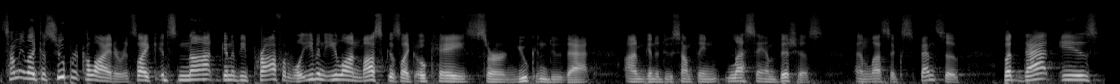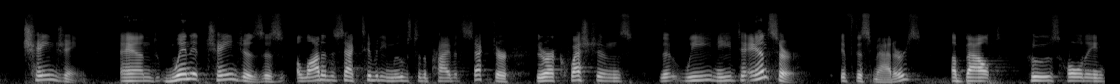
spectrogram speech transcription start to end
something like a super collider, it's like it's not going to be profitable. Even Elon Musk is like, OK, CERN, you can do that. I'm going to do something less ambitious and less expensive. But that is changing. And when it changes, as a lot of this activity moves to the private sector, there are questions that we need to answer, if this matters, about who's holding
